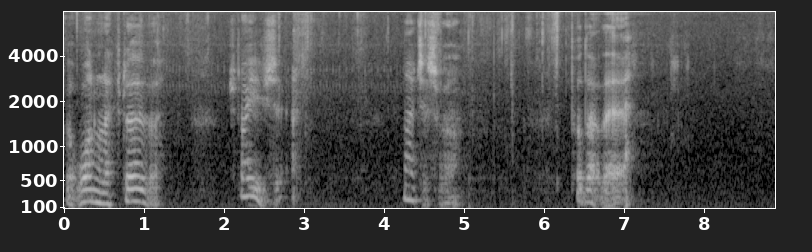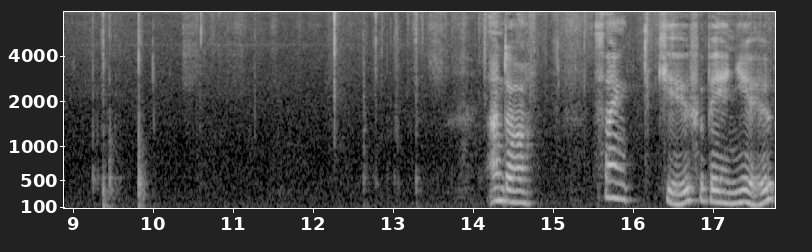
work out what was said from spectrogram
Got one left over. Should I use it? Might as well. Put that there. and our thank you for being you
